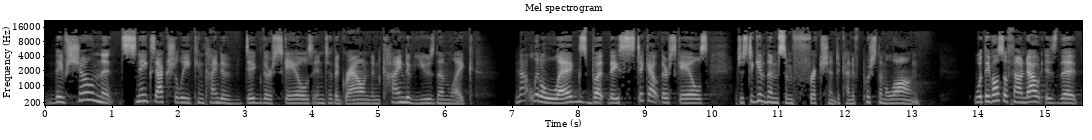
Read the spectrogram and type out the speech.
they've shown that snakes actually can kind of dig their scales into the ground and kind of use them like not little legs, but they stick out their scales just to give them some friction to kind of push them along. What they've also found out is that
